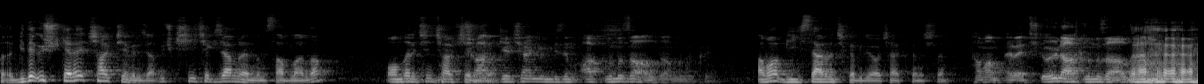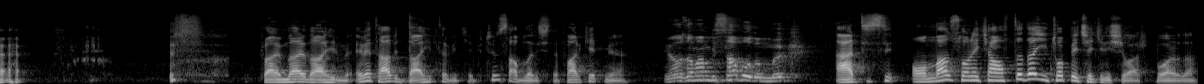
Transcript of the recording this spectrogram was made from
Bir de 3 kere çark çevireceğim. 3 kişiyi çekeceğim random sablardan. Onlar için çark çevireceğim. Şark geçen gün bizim aklımızı aldı amına koyayım. Ama bilgisayarda çıkabiliyor o çarktan işte. Tamam evet işte öyle aklımızı aldı. Prime'lar dahil mi? Evet abi dahil tabii ki. Bütün sablar işte fark etmiyor. e o zaman bir sab olun mık. Ertesi ondan sonraki hafta da İtopya çekilişi var bu arada.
